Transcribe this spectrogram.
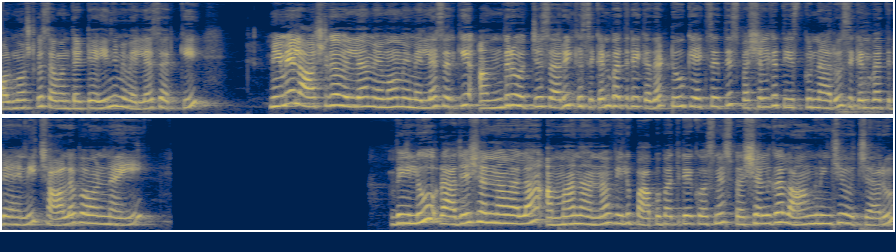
ఆల్మోస్ట్గా సెవెన్ థర్టీ అయ్యింది. మేము వెళ్ళేసరికి మేమే లాస్ట్గా వెళ్ళామేమో మేము వెళ్ళేసరికి అందరూ వచ్చేసారు. ఇంకా సెకండ్ బర్త్డే కదా. టూ కేక్స్ అయితే స్పెషల్గా తీసుకున్నారు. సెకండ్ బర్త్డే అని చాలా బాగున్నాయి. వీళ్ళు రాజేష్ అన్న వాళ్ళ అమ్మా నాన్న వీళ్ళు పాప బర్త్డే కోసమే స్పెషల్గా లాంగ్ నుంచి వచ్చారు.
